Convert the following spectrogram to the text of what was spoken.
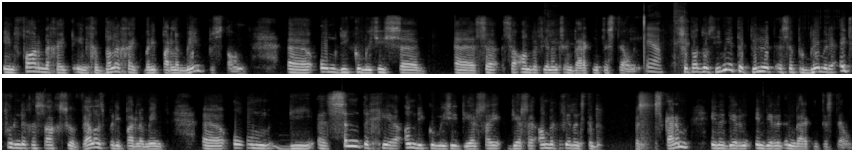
en vaardigheid en gewilligheid by die parlement bestaan uh om die kommissie se uh se se aanbevelings in werking te stel nie. Ja. So wat ons hiermee te doen het is 'n probleem met die uitvoerende gesag sowel as by die parlement uh om die uh, sin te gee aan die kommissie deur sy deur sy aanbevelings te beskerm en deur en deur dit in werking te stel.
